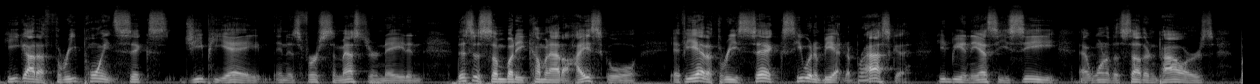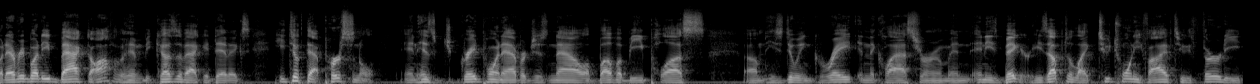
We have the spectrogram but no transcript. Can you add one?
He got a 3.6 GPA in his first semester, Nate, and this is somebody coming out of high school. If he had a 3 6, he wouldn't be at Nebraska. He'd be in the SEC at one of the Southern Powers, but everybody backed off of him because of academics. He took that personal, and his grade point average is now above a B plus. Um, he's doing great in the classroom, and, and he's bigger. He's up to like 225, 230,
